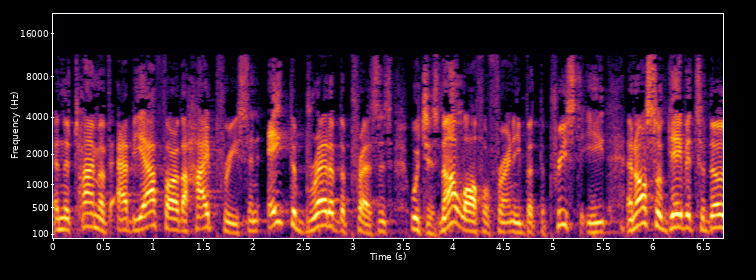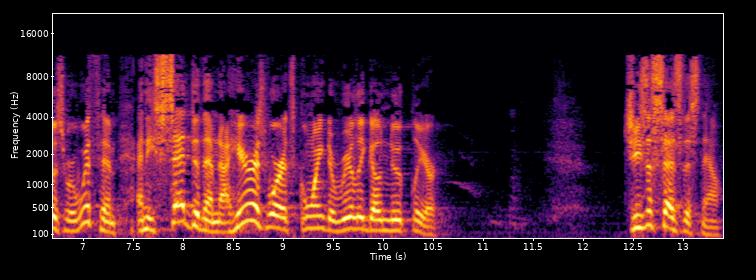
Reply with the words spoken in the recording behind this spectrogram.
in the time of Abiathar the high priest and ate the bread of the presence, which is not lawful for any but the priest to eat, and also gave it to those who were with him. And he said to them, now here is where it's going to really go nuclear. Jesus says this now.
